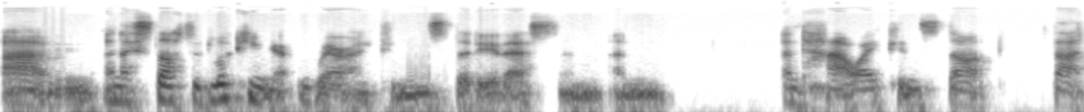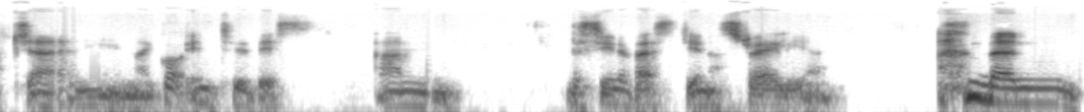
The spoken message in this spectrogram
Um, and I started looking at where I can study this and and and how I can start that journey. And I got into this um, this university in Australia, and then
